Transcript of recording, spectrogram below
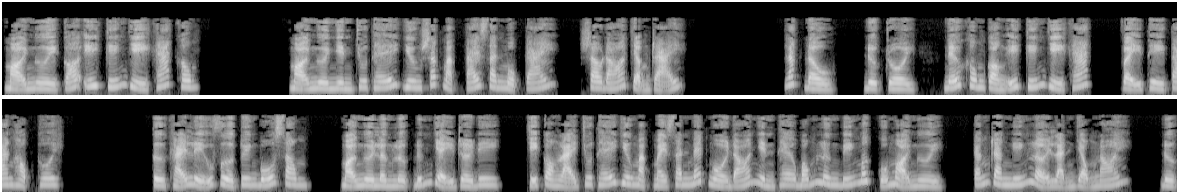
Mọi người có ý kiến gì khác không? Mọi người nhìn Chu Thế Dương sắc mặt tái xanh một cái, sau đó chậm rãi. Lắc đầu, được rồi, nếu không còn ý kiến gì khác, vậy thì tan học thôi. Từ Khải Liễu vừa tuyên bố xong, mọi người lần lượt đứng dậy rời đi, chỉ còn lại Chu Thế Dương mặt mày xanh mét ngồi đó nhìn theo bóng lưng biến mất của mọi người, cắn răng nghiến lợi lạnh giọng nói, được.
